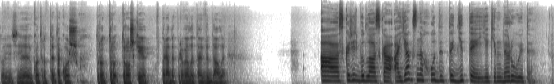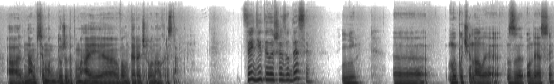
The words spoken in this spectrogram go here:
тобто, е, котру те- також тро, тро, трошки в порядок привели та віддали. А скажіть, будь ласка, а як знаходити дітей, яким даруєте? А нам в цьому дуже допомагає е, волонтери Червоного Христа. Це діти лише з Одеси? Ми починали з Одеси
